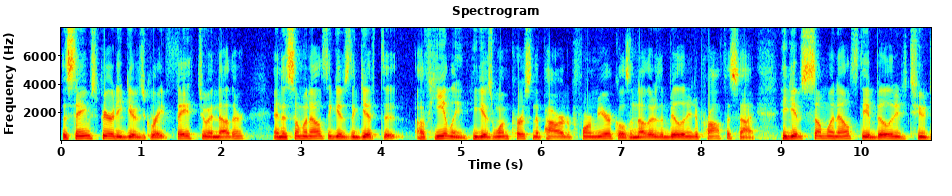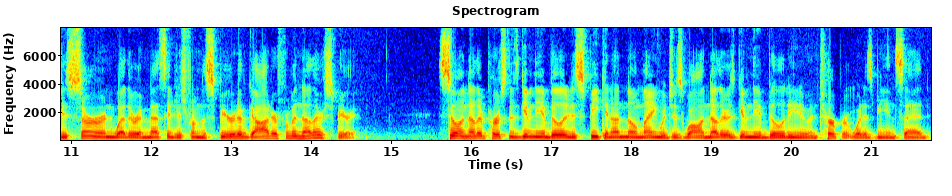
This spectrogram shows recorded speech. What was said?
The same Spirit, He gives great faith to another and to someone else, he gives the gift of healing. He gives one person the power to perform miracles, another the ability to prophesy. He gives someone else the ability to discern whether a message is from the Spirit of God or from another spirit. Still, another person is given the ability to speak in unknown languages, while another is given the ability to interpret what is being said.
